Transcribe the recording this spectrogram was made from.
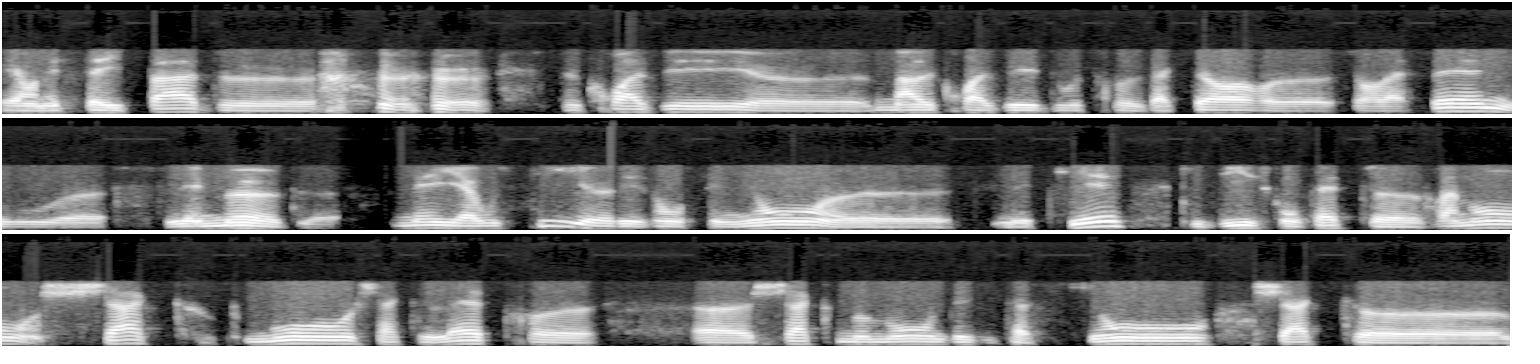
et on n'essaye pas de, de croiser, euh, mal croiser d'autres acteurs sur la scène ou les meubles. Mais il y a aussi des enseignants métiers qui disent qu'en fait, vraiment, chaque chaque lettre euh, chaque moment d'hésitation, chaque euh,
